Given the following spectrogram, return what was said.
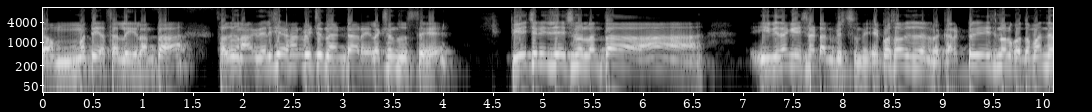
గమ్మతి అసలు వీళ్ళంతా చదువు నాకు తెలిసి ఏమనిపించింది అంటే ఆడ ఎలక్షన్ చూస్తే. పిహెచ్డీ చేసిన వాళ్ళంతా ఈ విధంగా చేసినట్టు అనిపిస్తుంది. ఎక్కువ చదువు కరెక్ట్ చేసిన వాళ్ళు కొంతమంది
